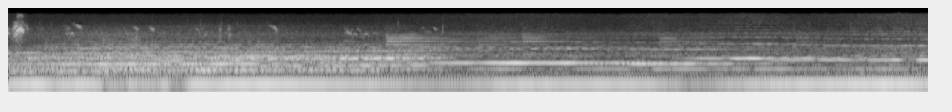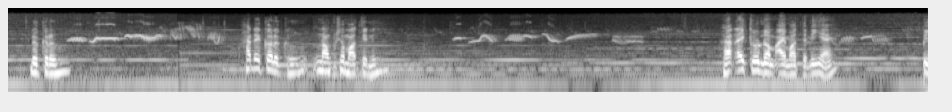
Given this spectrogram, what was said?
លោកគ្រូហេតុអីក៏លោកគ្រូនាំខ្ញុំមកទីនេះហេតុអីគ្រូនាំឯងមកទីនេះហ៎ពី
